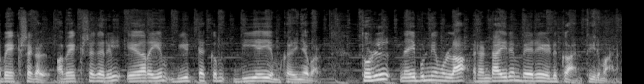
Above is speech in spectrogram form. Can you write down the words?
അപേക്ഷകൾ. അപേക്ഷകരിൽ ഏറെയും ബിടെക്കും ബി എയും കഴിഞ്ഞവർ. തൊഴിൽ നൈപുണ്യമുള്ള രണ്ടായിരം പേരെ എടുക്കാൻ തീരുമാനം.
